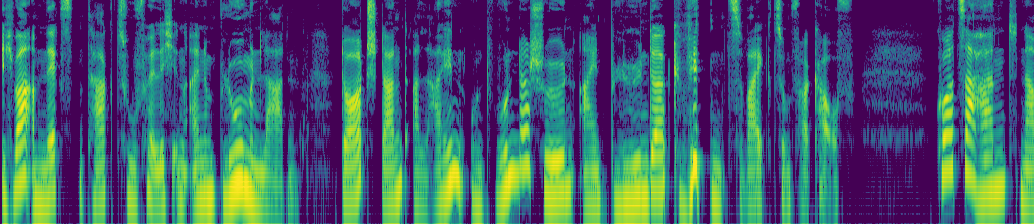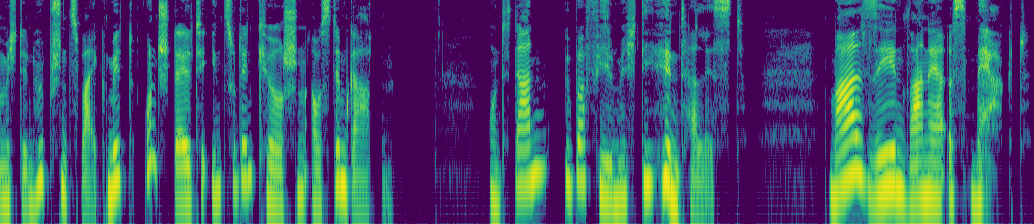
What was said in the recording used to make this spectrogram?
Ich war am nächsten Tag zufällig in einem Blumenladen. Dort stand allein und wunderschön ein blühender Quittenzweig zum Verkauf. Kurzerhand nahm ich den hübschen Zweig mit und stellte ihn zu den Kirschen aus dem Garten. Und dann überfiel mich die Hinterlist. Mal sehen, wann er es merkt.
